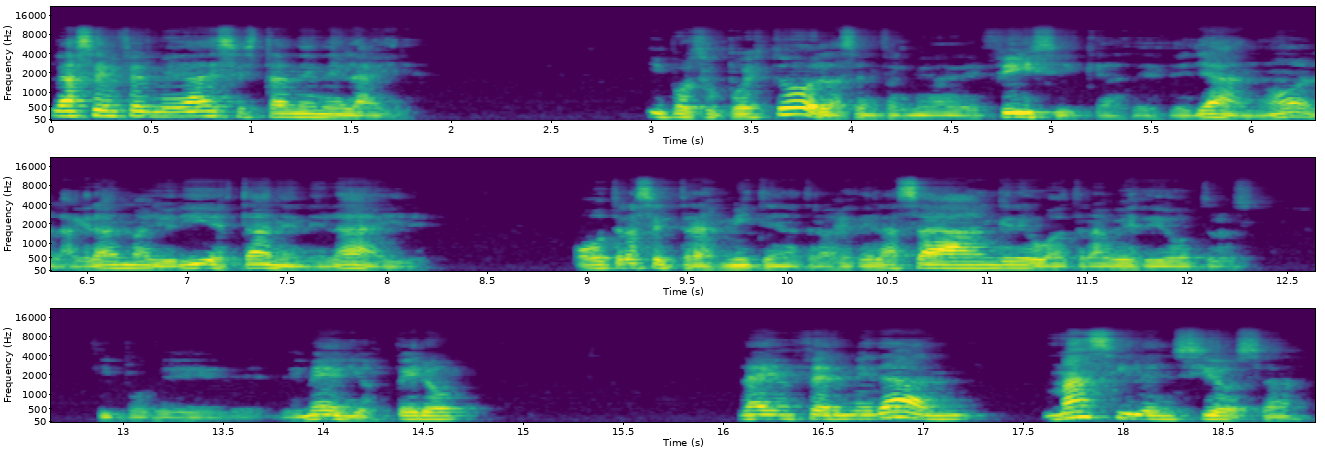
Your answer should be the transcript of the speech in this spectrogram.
las enfermedades están en el aire. Y por supuesto las enfermedades físicas desde ya, ¿no? La gran mayoría están en el aire. Otras se transmiten a través de la sangre o a través de otros tipos de, de medios, pero la enfermedad más silenciosa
